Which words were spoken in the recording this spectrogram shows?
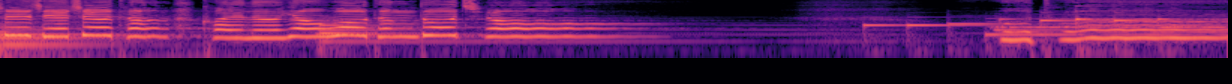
世界折腾，快乐要我等多久？我等。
